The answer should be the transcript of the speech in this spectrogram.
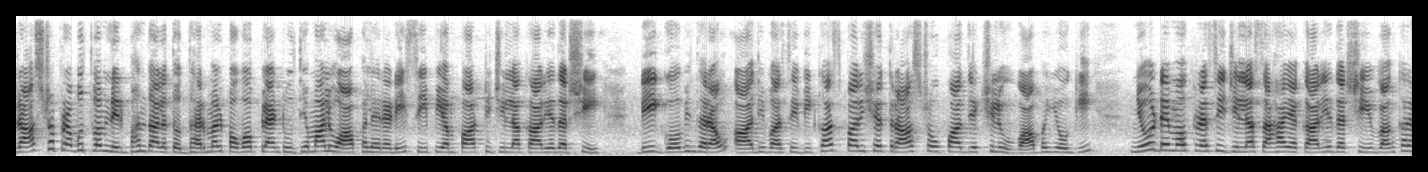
రాష్ట్ర ప్రభుత్వం నిర్బంధాలతో థర్మల్ పవర్ ప్లాంట్ ఉద్యమాలు ఆపలేరని సిపిఎం పార్టీ జిల్లా కార్యదర్శి డి గోవిందరావు ఆదివాసీ వికాస్ పరిషత్ రాష్ట్ర ఉపాధ్యక్షులు వాబయోగి న్యూ డెమోక్రసీ జిల్లా సహాయ కార్యదర్శి వంకల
